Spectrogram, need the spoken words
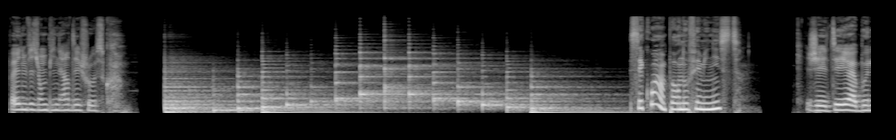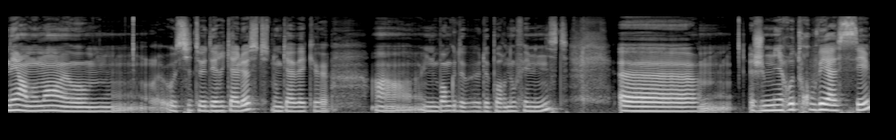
pas une vision binaire des choses, quoi. C'est quoi un porno féministe? J'ai été abonnée à un moment euh, au, site d'Erika Lust, donc avec une banque de, porno féministe. je m'y retrouvais assez.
